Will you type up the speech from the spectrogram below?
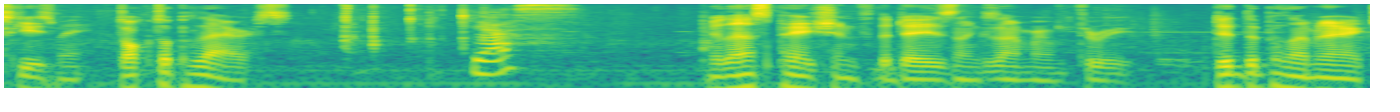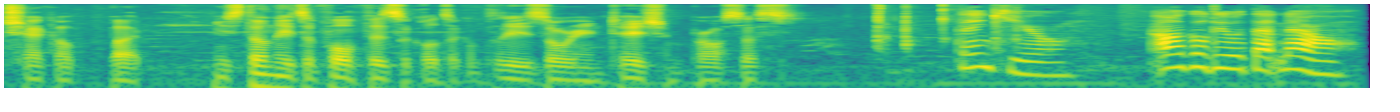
Excuse me, Dr. Polaris. Yes? Your last patient for the day is in exam room 3. Did the preliminary checkup, but he still needs a full physical to complete his orientation process. Thank you. I'll go deal with that now.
